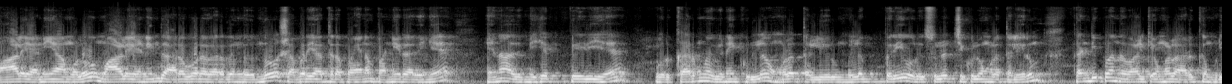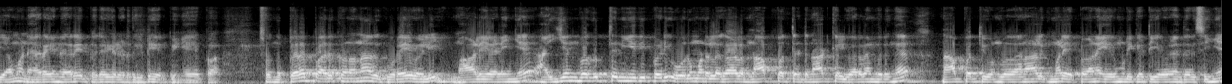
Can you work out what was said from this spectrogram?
மாலை அணியாமலோ மாலை அணிந்து அறகுற விரதம் இருந்தோ சபரி யாத்திரை பயணம் பண்ணிடாதீங்க. ஏன்னா அது மிகப்பெரிய ஒரு கர்ம வினைக்குள்ளே உங்களை தள்ளிடும் மிகப்பெரிய ஒரு சுழற்சிக்குள்ளே உங்களை தள்ளிடும் கண்டிப்பாக அந்த வாழ்க்கையை உங்களால் அறுக்க முடியாமல் நிறைய நிறைய பிறவிகள் எடுத்துக்கிட்டே இருப்பீங்க எப்பா ஸோ இந்த பிறப்பு அறுக்கணும்னா அதுக்கு ஒரே வழி மாலை அணிங்க. ஐயன் வகுத்த நீதிப்படி ஒரு மண்டல காலம் நாற்பத்தெட்டு நாட்கள் விரதம் இருங்க. நாற்பத்தி ஒன்பதாம் நாளுக்கு மேலே எப்போ வேணால் இருமுடி கட்டி இறைவனை தரிசிங்க.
